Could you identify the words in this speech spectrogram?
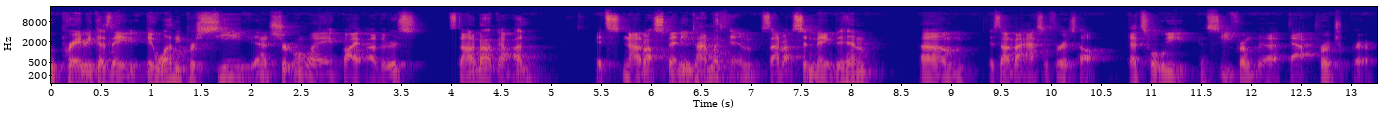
who pray because they, they want to be perceived in a certain way by others. It's not about God. It's not about spending time with him. It's not about submitting to him. Um, it's not about asking for his help. That's what we can see from the, that approach of prayer.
